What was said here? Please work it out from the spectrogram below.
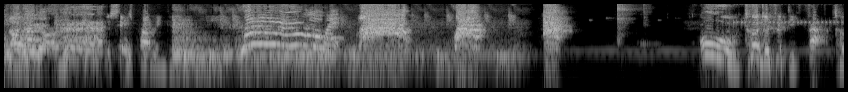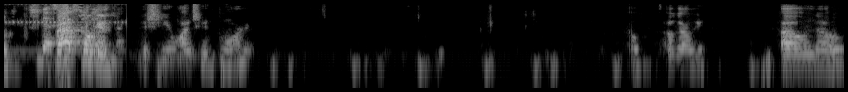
there we are. this seems probably good. Wait. Ooh, 250 fat tokens. That's Fast that's- token. Is she watching porn? Oh, no.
